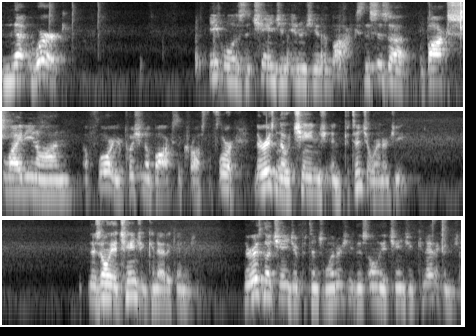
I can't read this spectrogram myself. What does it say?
network equals the change in energy of the box. This is a box sliding on a floor. You're pushing a box across the floor. There is no change in potential energy. There's only a change in kinetic energy. There is no change in potential energy. There's only a change in kinetic energy.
